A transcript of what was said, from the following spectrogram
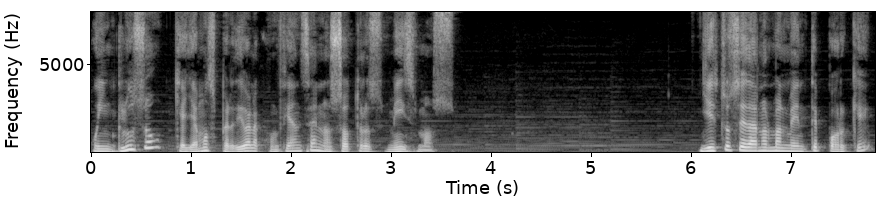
O incluso que hayamos perdido la confianza en nosotros mismos. Y esto se da normalmente porque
